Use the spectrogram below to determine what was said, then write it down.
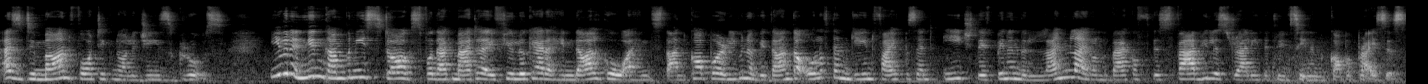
as demand for technologies grows. Even Indian companies stocks for that matter, if you look at a Hindalco, a Hindustan Copper, even a Vedanta, all of them gained 5% each. They've been in the limelight on the back of this fabulous rally that we've seen in copper prices.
